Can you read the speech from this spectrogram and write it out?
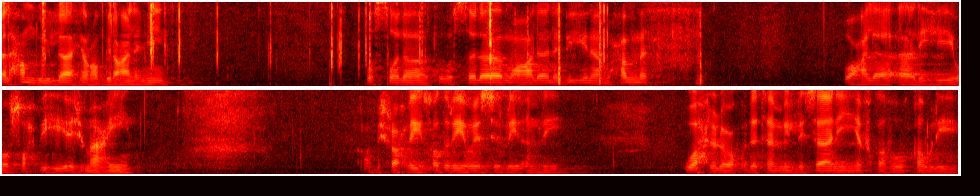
الحمد لله رب العالمين والصلاة والسلام على نبينا محمد وعلى آله وصحبه أجمعين. رب اشرح لي صدري ويسر لي أمري واحلل عقدة من لساني يفقه قولي.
